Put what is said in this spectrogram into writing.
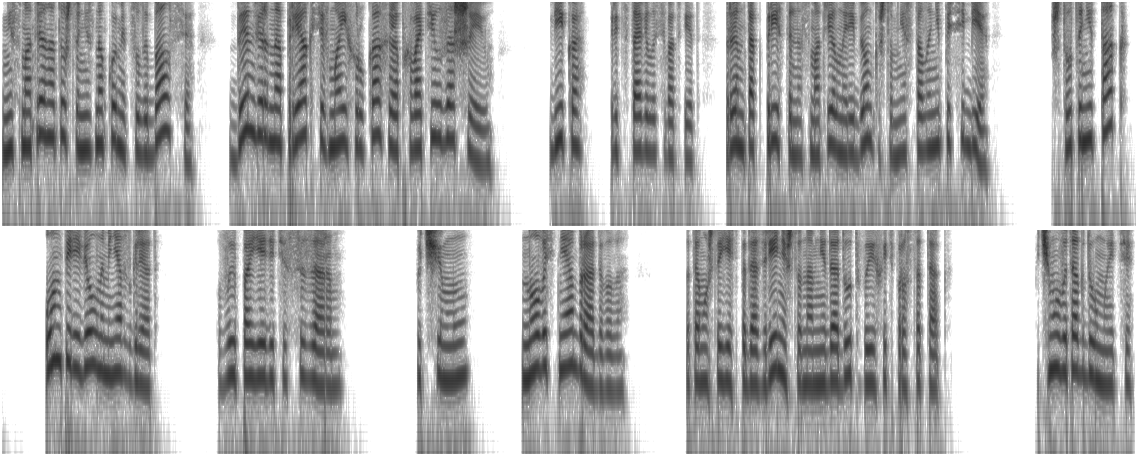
Несмотря на то, что незнакомец улыбался, Денвер напрягся в моих руках и обхватил за шею. «Вика», — представилась в ответ. Рэм так пристально смотрел на ребенка, что мне стало не по себе. «Что-то не так?» Он перевел на меня взгляд. «Вы поедете с Сезаром». «Почему?» Новость не обрадовала потому что есть подозрение, что нам не дадут выехать просто так. Почему вы так думаете?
